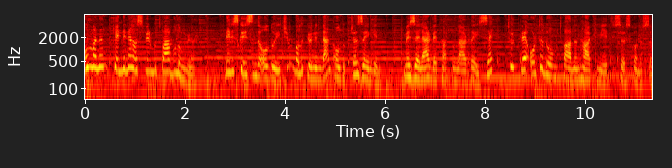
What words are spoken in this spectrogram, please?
Umman'ın kendine has bir mutfağı bulunmuyor. Deniz kıyısında olduğu için balık yönünden oldukça zengin. Mezeler ve tatlılarda ise Türk ve Orta Doğu mutfağının hakimiyeti söz konusu.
